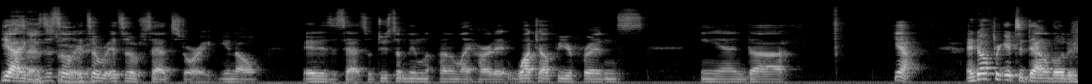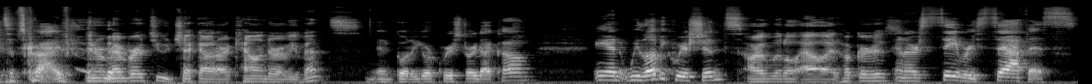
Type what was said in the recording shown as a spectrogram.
yeah, because it's a it's a it's a sad story. You know, it is a sad. So do something fun and lighthearted. Watch out for your friends, and uh, yeah, and don't forget to download and subscribe. and remember to check out our calendar of events, and go to yourqueerstory.com. And we love you, Christians, our little allied hookers. and our savory sapphis.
